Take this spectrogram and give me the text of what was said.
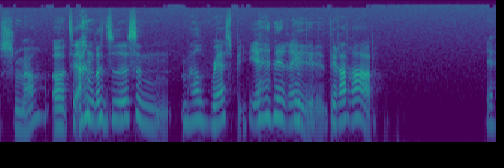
smør, og til andre tider sådan meget raspy. Ja, det er rigtigt. Det, det er ret rart. Ja.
